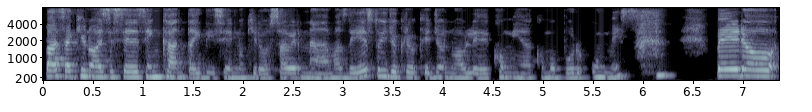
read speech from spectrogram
Pasa que uno a veces se desencanta y dice, no quiero saber nada más de esto. Y yo creo que yo no hablé de comida como por un mes. Pero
